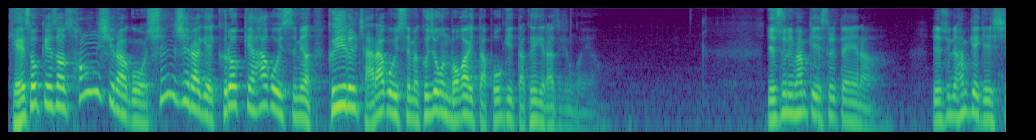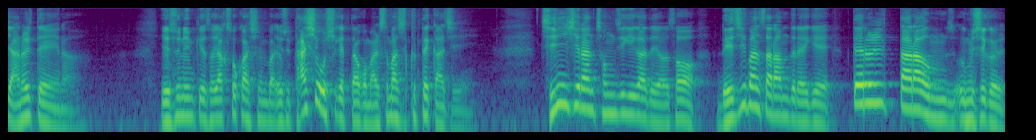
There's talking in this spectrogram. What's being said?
계속해서 성실하고 신실하게 그렇게 하고 있으면 그 일을 잘하고 있으면 그 종은 뭐가 있다? 복이 있다. 그 얘기를 하시는 거예요. 예수님 함께 있을 때에나 예수님 함께 계시지 않을 때에나 예수님께서 약속하신 바 예수님 다시 오시겠다고 말씀하실 그때까지 진실한 청지기가 되어서 내 집안 사람들에게 때를 따라 음, 음식을,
